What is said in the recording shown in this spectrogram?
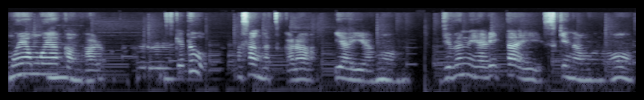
モヤモヤ感があるんですけど、まあ3月からいやいやもう自分のやりたい好きなものを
